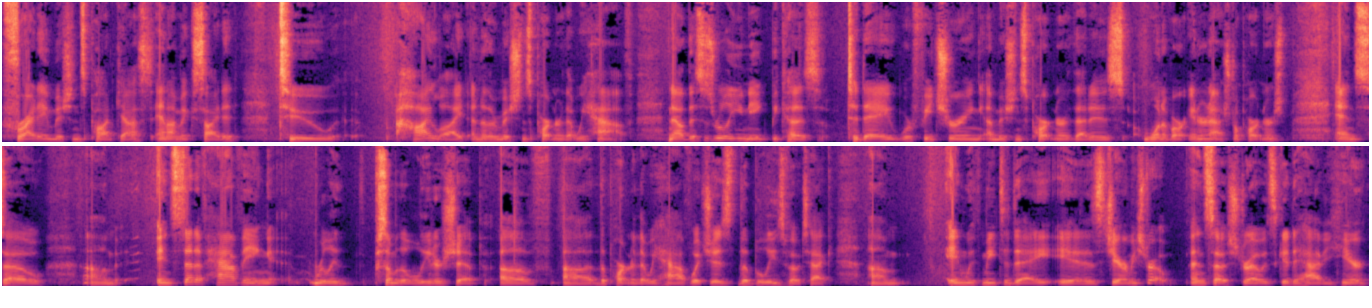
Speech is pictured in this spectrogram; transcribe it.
Friday Missions Podcast, and I'm excited to highlight another missions partner that we have. Now, this is really unique because today we're featuring a missions partner that is one of our international partners. And so um, instead of having really some of the leadership of uh, the partner that we have, which is the Belize Votech, um, in with me today is Jeremy Stroh. And so, Stroh, it's good to have you here.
